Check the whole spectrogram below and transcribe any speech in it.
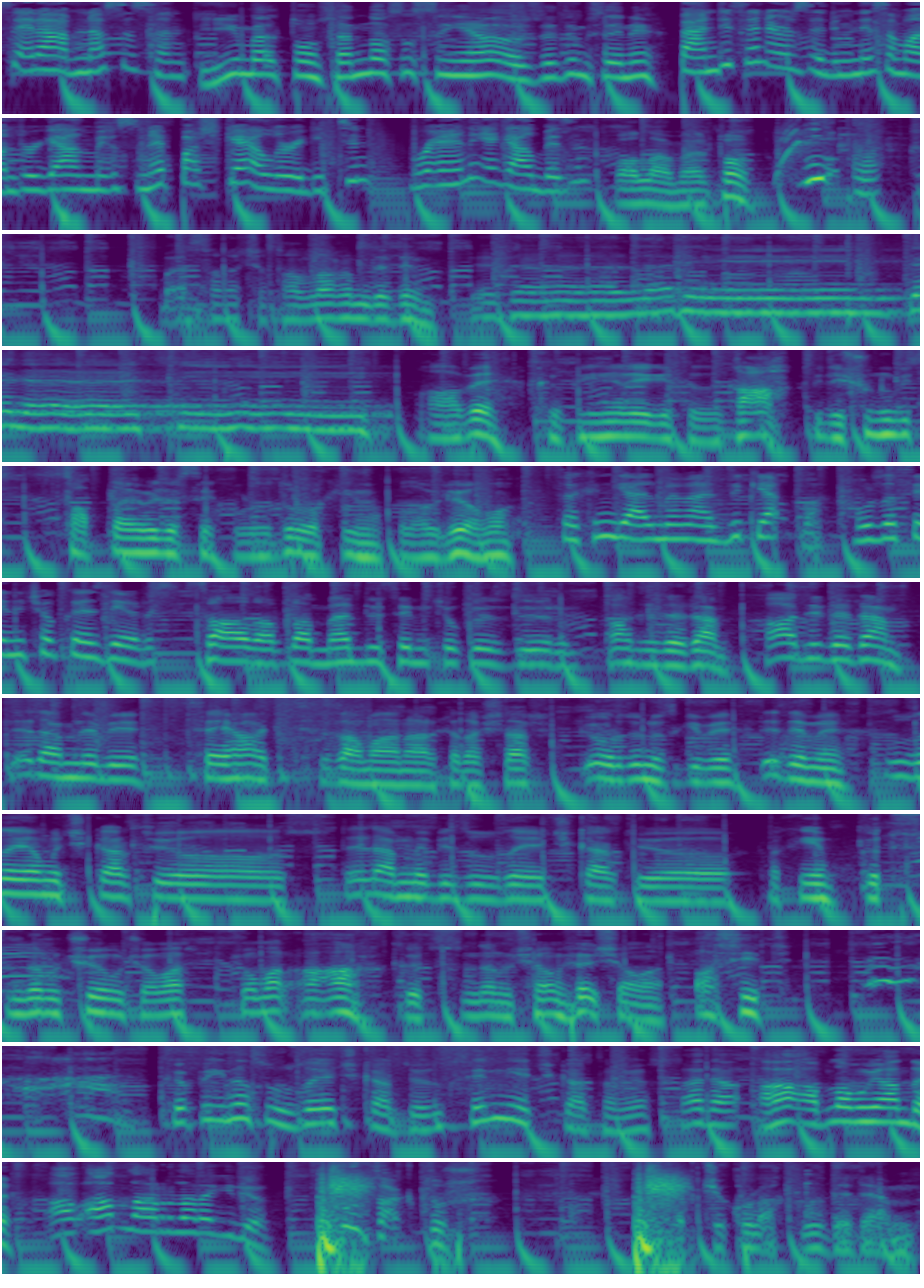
Selam nasılsın? İyiyim Elton sen nasılsın ya özledim seni. Ben de seni özledim ne zamandır gelmiyorsun hep başka yerlere gittin. Buraya niye gel bizim? Vallahi Melton. Ben sana çatallarım dedim. Dedelerin dedesi. Abi köpeği nereye getirdik? Ah bir de şunu bir saplayabilirsek burada. Dur bakayım yapılabiliyor mu? Sakın gelmemezlik yapma. Burada seni çok özlüyoruz. Sağ ol ablam ben de seni çok özlüyorum. Hadi dedem. Hadi dedem. Dedemle bir seyahat zamanı arkadaşlar. Gördüğünüz gibi dedemi uzaya mı çıkartıyoruz? Dedem mi bizi uzaya çıkartıyor? Bakayım götüsünden uçuyor mu Çomar? Çomar aa götüsünden uçamıyor Çomar. Asit. Köpeği nasıl uzaya çıkartıyorduk? Seni niye çıkartamıyoruz? Hadi aa ablam uyandı. Ab abla arılara gidiyor. Uzak dur. Kepçe kulaklı dedem.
